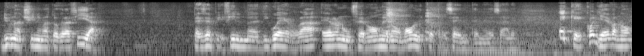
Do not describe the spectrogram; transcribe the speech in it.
di una cinematografia. Per esempio i film di guerra erano un fenomeno molto presente nelle sale e che coglievano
